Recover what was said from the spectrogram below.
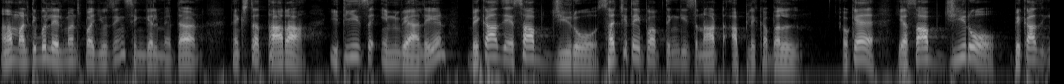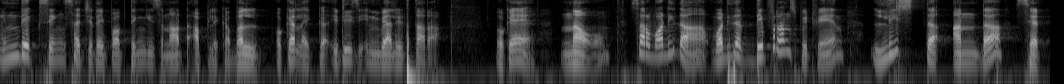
uh, multiple elements by using single method. Next uh, tara. It is invalid because s of 0 such type of thing is not applicable. Okay? S of 0 because indexing such type of thing is not applicable. Okay? Like uh, it is invalid tara. Okay? Now sir what is the what is the difference between list and the set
